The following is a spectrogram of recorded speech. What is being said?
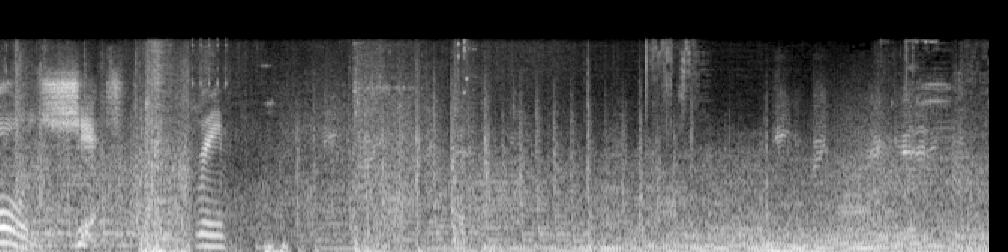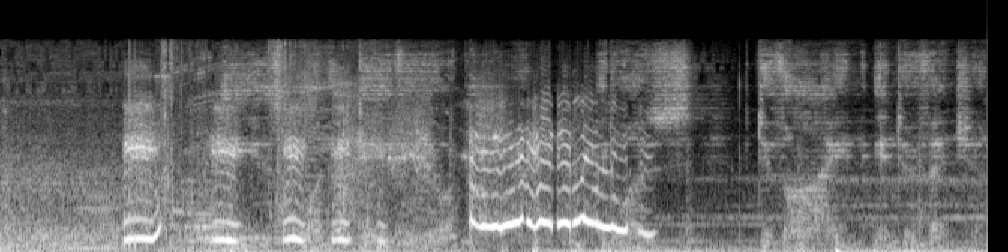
Holy shit! Green. He is the one who gave you your It was divine intervention.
